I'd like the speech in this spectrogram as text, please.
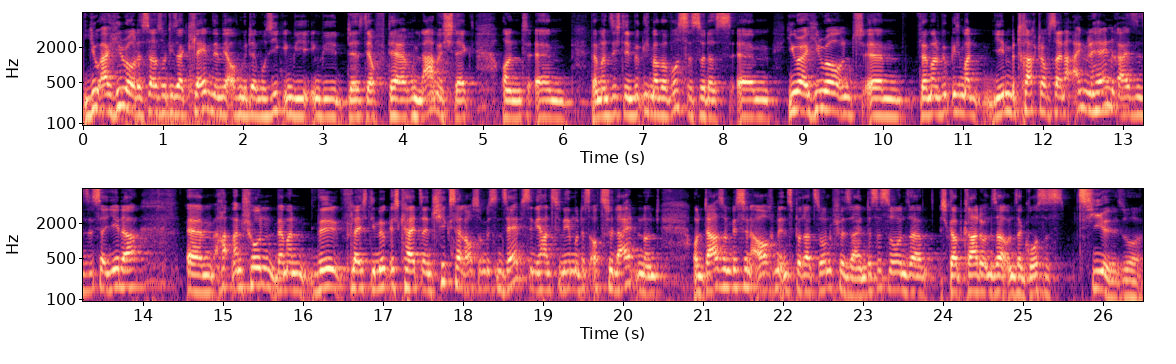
You are Hero, das ist ja so dieser Claim, den wir auch mit der Musik irgendwie, irgendwie der, der, auf der im Namen steckt. Und ähm, wenn man sich den wirklich mal bewusst ist, so dass ähm, You are Hero und ähm, wenn man wirklich mal jeden betrachtet auf seiner eigenen Heldenreise, das ist ja jeder, ähm, hat man schon, wenn man will, vielleicht die Möglichkeit, sein Schicksal auch so ein bisschen selbst in die Hand zu nehmen und das auch zu leiten und, und da so ein bisschen auch eine Inspiration für sein. Das ist so unser, ich glaube, gerade unser, unser großes Ziel. So,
